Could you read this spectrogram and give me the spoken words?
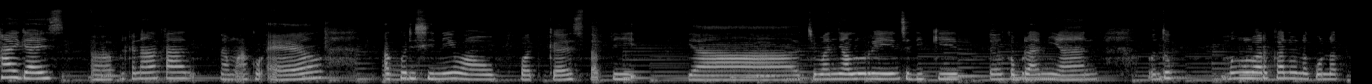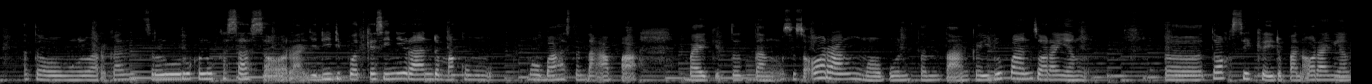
Hai guys, uh, perkenalkan nama aku El. Aku di sini mau podcast tapi ya cuman nyalurin sedikit uh, keberanian untuk mengeluarkan unek-unek atau mengeluarkan seluruh keluh kesah seorang. Jadi di podcast ini random aku mau bahas tentang apa, baik itu tentang seseorang maupun tentang kehidupan seorang yang uh, toksik, kehidupan orang yang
